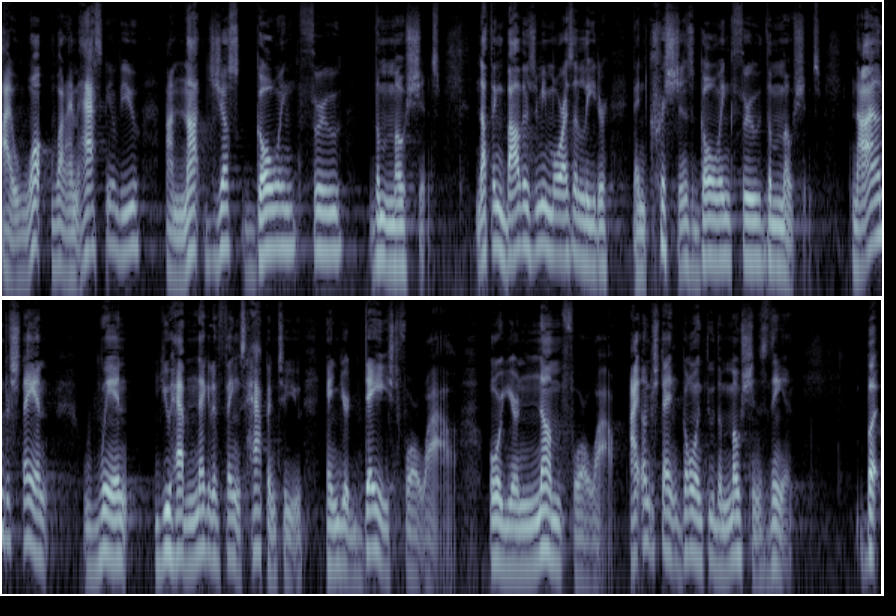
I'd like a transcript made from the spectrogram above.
I want what I'm asking of you. I'm not just going through the motions. Nothing bothers me more as a leader than Christians going through the motions. Now, I understand when you have negative things happen to you and you're dazed for a while or you're numb for a while. I understand going through the motions then. But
